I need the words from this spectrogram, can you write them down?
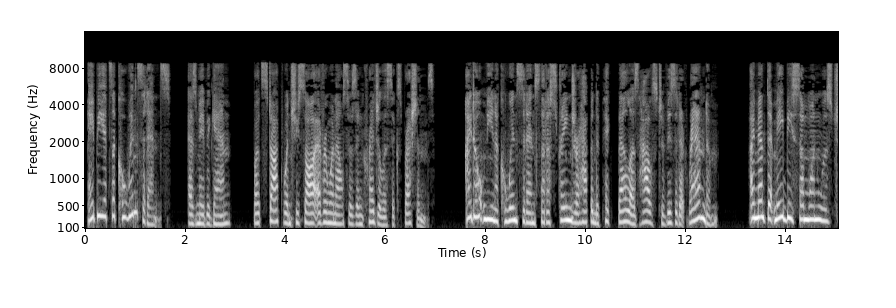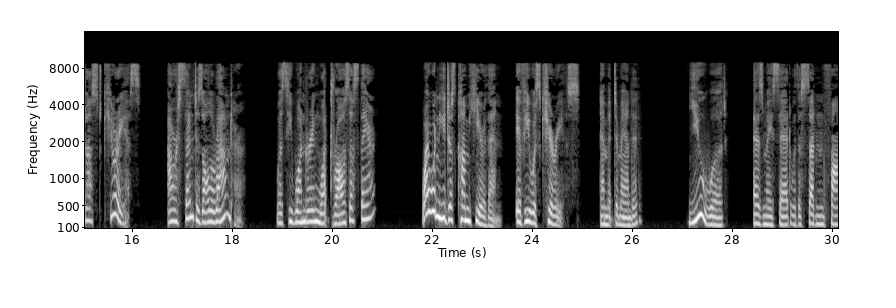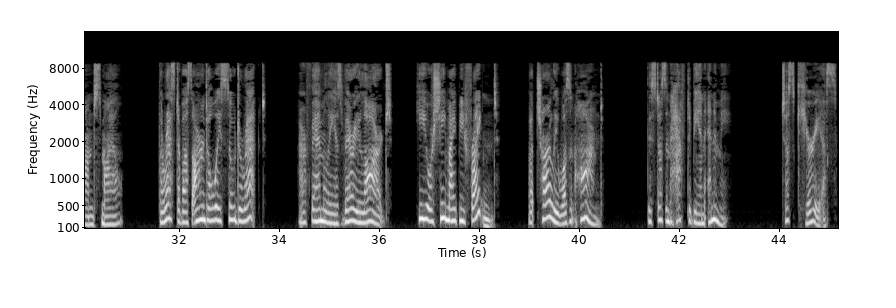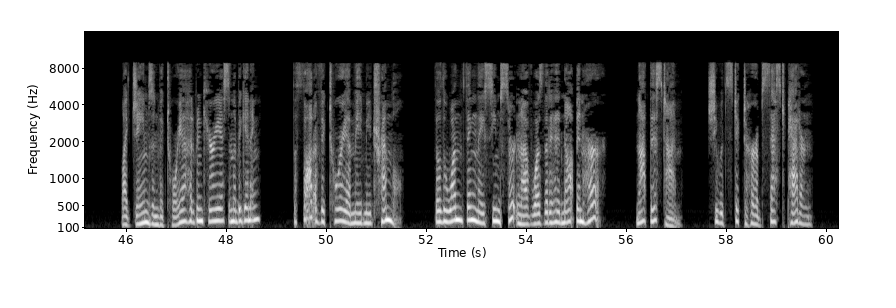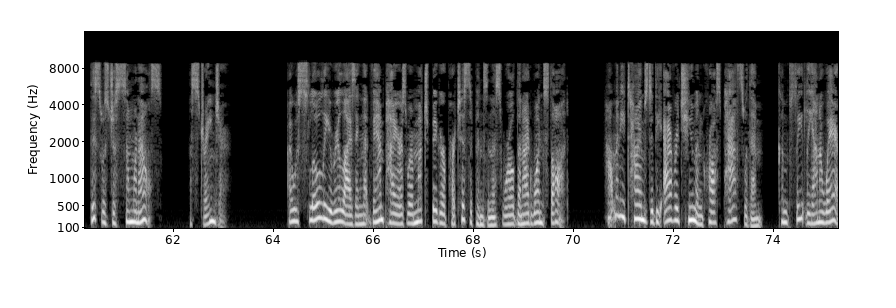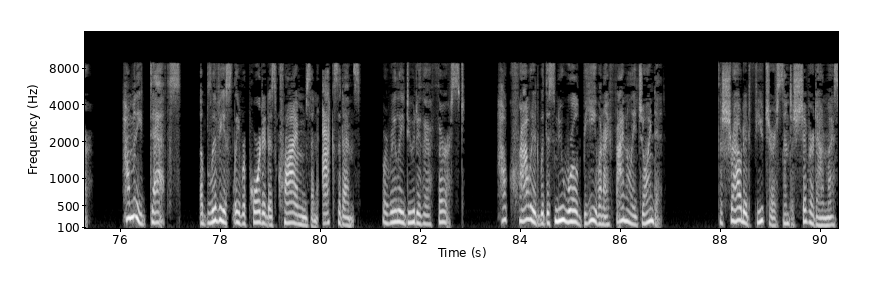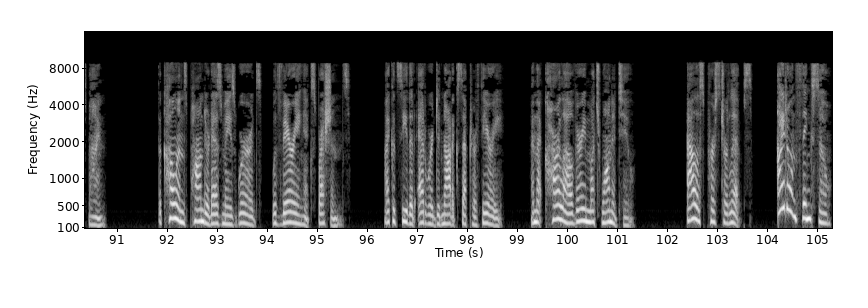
Maybe it's a coincidence, Esme began, but stopped when she saw everyone else's incredulous expressions. I don't mean a coincidence that a stranger happened to pick Bella's house to visit at random. I meant that maybe someone was just curious. Our scent is all around her. Was he wondering what draws us there? Why wouldn't he just come here then, if he was curious? Emmett demanded. You would, Esme said with a sudden fond smile. The rest of us aren't always so direct. Our family is very large. He or she might be frightened, but Charlie wasn't harmed. This doesn't have to be an enemy. Just curious. Like James and Victoria had been curious in the beginning. The thought of Victoria made me tremble, though the one thing they seemed certain of was that it had not been her. Not this time. She would stick to her obsessed pattern. This was just someone else. A stranger. I was slowly realizing that vampires were much bigger participants in this world than I'd once thought. How many times did the average human cross paths with them, completely unaware? How many deaths, obliviously reported as crimes and accidents, were really due to their thirst. How crowded would this new world be when I finally joined it? The shrouded future sent a shiver down my spine. The Cullens pondered Esme's words with varying expressions. I could see that Edward did not accept her theory, and that Carlisle very much wanted to. Alice pursed her lips. I don't think so.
